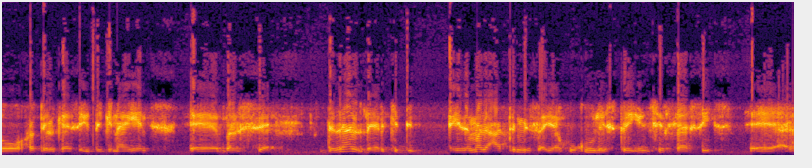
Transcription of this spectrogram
oo hotelkaasi ay deganaayeen. Balse dadaal dheer kadib ciidamada atamis ayaa ku guuleystay in shirkaasi ay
